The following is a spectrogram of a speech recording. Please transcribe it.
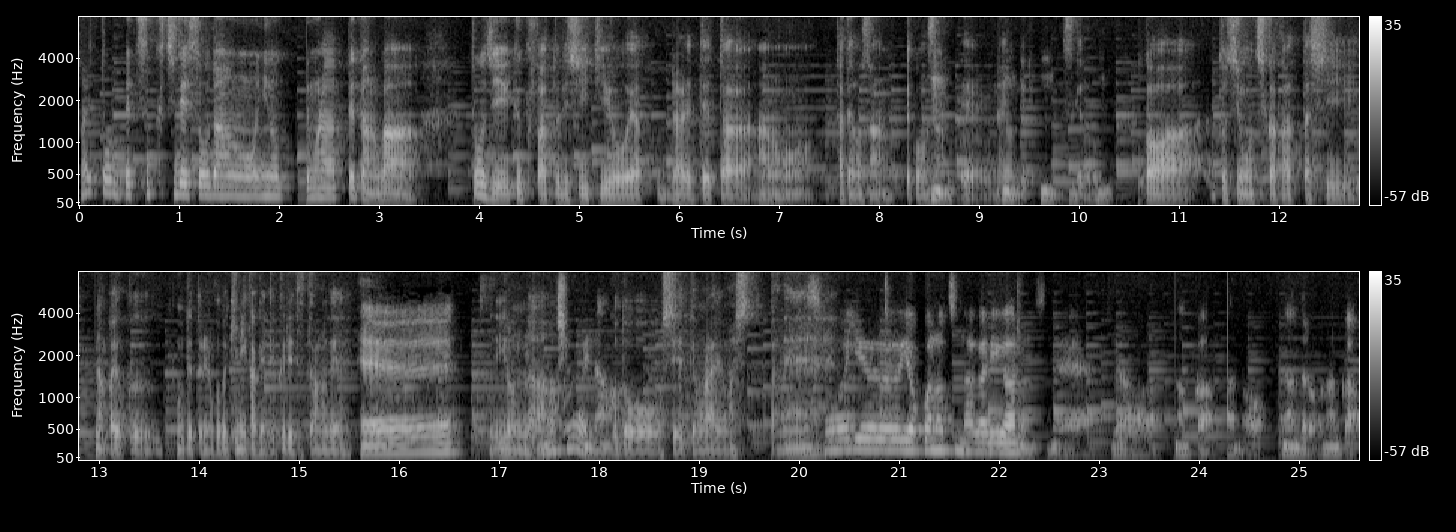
割と別口で相談に乗ってもらってたのが当時クックパッドで CTO をやられてたあの立野さんテコンさんってみんな呼んでるんですけど、とかは年も近かったしなんかよくコンテントのこと気にかけてくれてたのでへいろんな面白いなことを教えてもらいましたね。そういう横のつながりがあるんですね。いやーなんか、あの、なんだろう、なんか、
